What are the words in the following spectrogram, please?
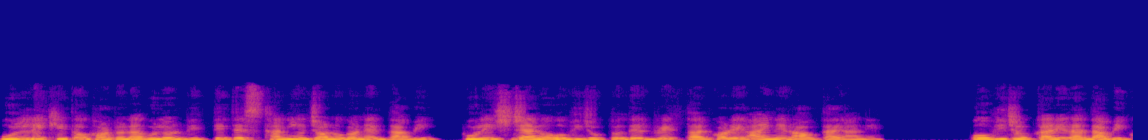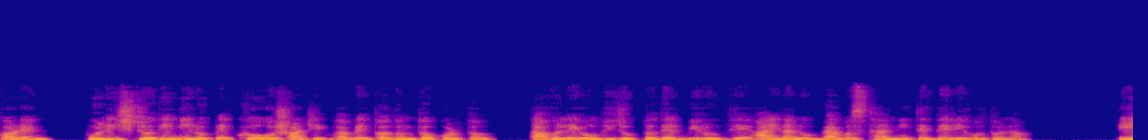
উল্লেখিত ঘটনাগুলোর ভিত্তিতে স্থানীয় জনগণের দাবি, পুলিশ যেন অভিযুক্তদের গ্রেফতার করে আইনের আওতায় আনে। অভিযোগকারীরা দাবি করেন পুলিশ যদি নিরপেক্ষ ও সঠিকভাবে তদন্ত করত, তাহলে অভিযুক্তদের বিরুদ্ধে আইনানুগ ব্যবস্থা নিতে দেরি হতো না। এ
